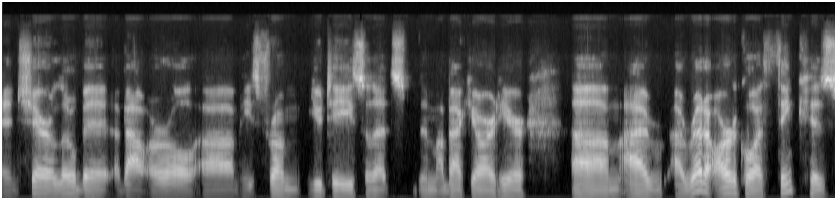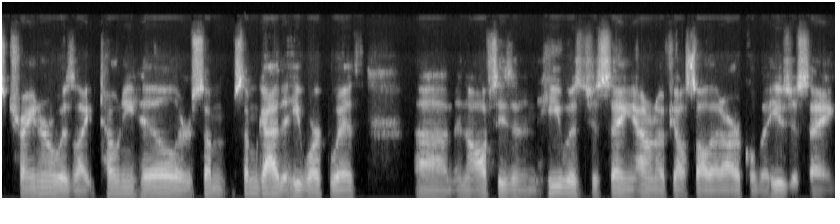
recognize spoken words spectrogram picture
and share a little bit about Earl. Um, he's from UT, so that's in my backyard here. Um, I I read an article. I think his trainer was like Tony Hill or some some guy that he worked with um, in the offseason. And he was just saying, I don't know if y'all saw that article, but he was just saying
